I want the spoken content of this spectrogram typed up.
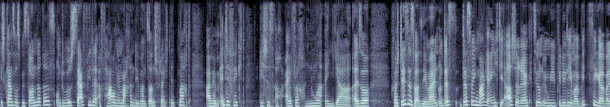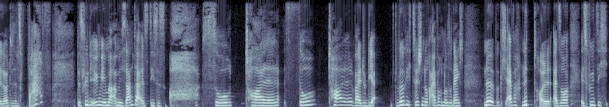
ist ganz was Besonderes und du wirst sehr viele Erfahrungen machen, die man sonst vielleicht nicht macht, aber im Endeffekt ist es auch einfach nur ein Jahr. Also, verstehst du, was ich meine? Und das, deswegen mag ich eigentlich die erste Reaktion irgendwie, finde ich die immer witziger, weil Leute dann so, was? Das finde ich irgendwie immer amüsanter als dieses, oh, so toll, so toll, weil du dir wirklich zwischendurch einfach nur so denkst, nö, wirklich einfach nicht toll. Also es fühlt sich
